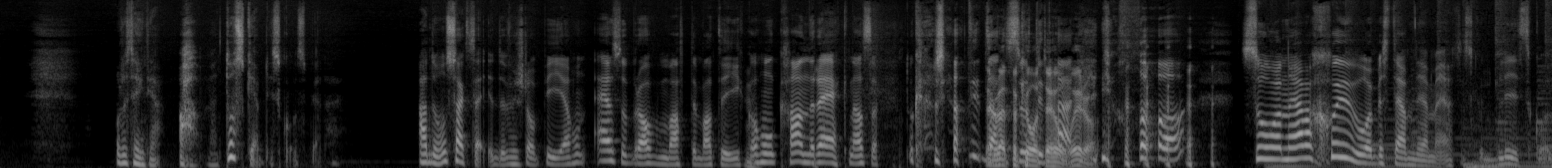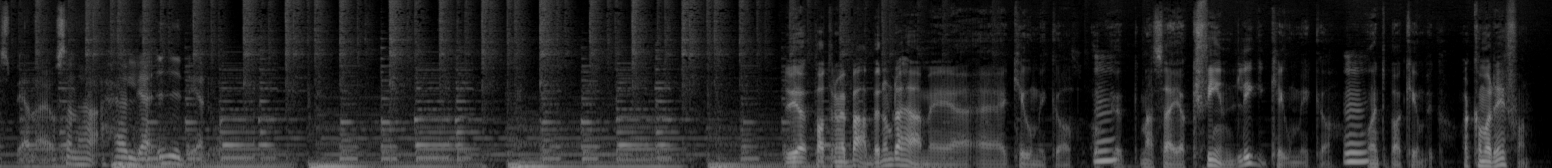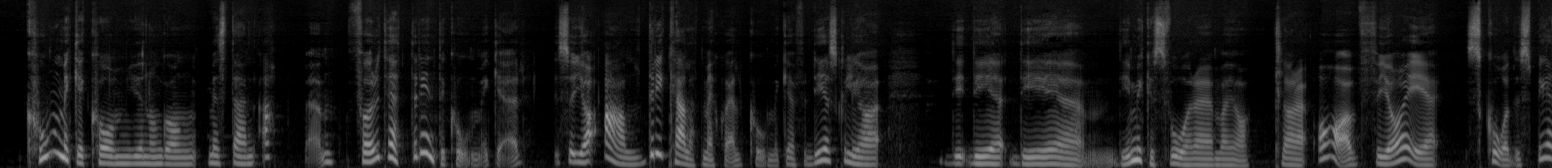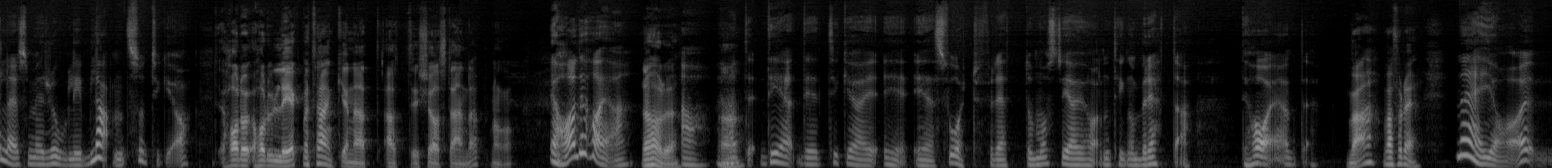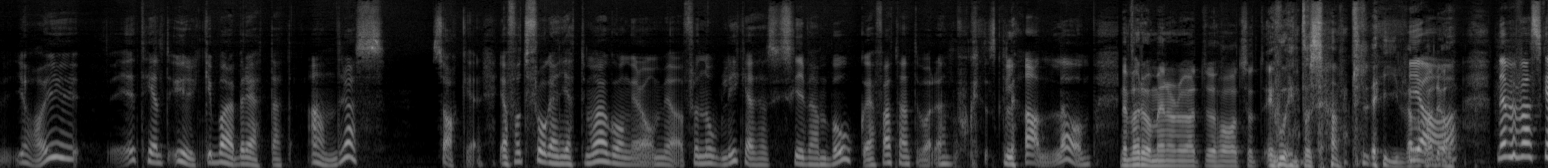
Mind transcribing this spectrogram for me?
Och då tänkte jag, ah, men då ska jag bli skådespelare. Hade hon sagt så här, du förstår Pia, hon är så bra på matematik och hon kan räkna, så då kanske jag inte hade suttit här. då. Ja. Så när jag var sju år bestämde jag mig att jag skulle bli skådespelare och sen hö- höll jag i det då. Du, pratade med Babben om det här med eh, komiker. Och Mm. man säger kvinnlig komiker och inte bara komiker. Var kommer det ifrån? Komiker kom ju någon gång med stand-upen. Förut hette det inte komiker. Så jag har aldrig kallat mig själv komiker, för det skulle jag... Det, det, det, det är mycket svårare än vad jag klarar av, för jag är skådespelare som är rolig ibland, så tycker jag. Har du, har du lekt med tanken att, att köra stand-up någon gång? Ja, det har jag. Det har du? Ja, Det, det, det tycker jag är, är svårt, för det, då måste jag ju ha någonting att berätta. Det har jag inte. Va? Varför det? Nej, jag, jag har ju ett helt yrke bara berättat andras saker. Jag har fått frågan jättemånga gånger om jag, från olika, att jag ska skriva en bok och jag fattar inte vad den boken skulle handla om. Men vadå, menar du att du har ett så ointressant liv? Eller vadå? Ja, nej men vad ska,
